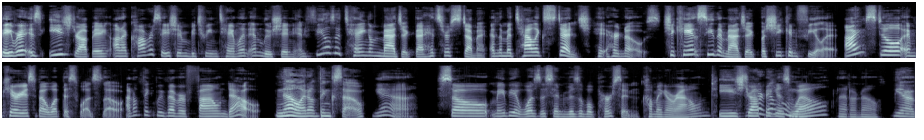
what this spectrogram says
Feyre is eavesdropping on a conversation between Tamlin and Lucien and feels a tang of magic that hits her stomach and the metallic stench hit her nose. She can't see the magic, but she can feel it. I still am curious about what this was, though. I don't think we've ever found out. No, I don't think so. Yeah. So maybe it was this invisible person coming around, eavesdropping as well. I don't know. Yeah,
